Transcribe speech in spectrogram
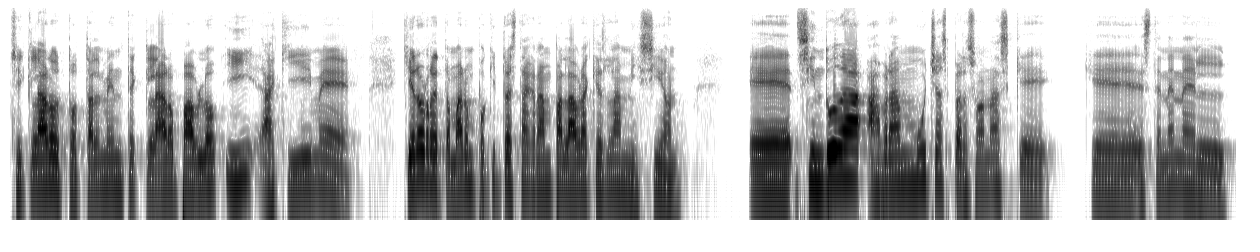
Sí, claro, totalmente claro, Pablo. Y aquí me quiero retomar un poquito esta gran palabra que es la misión. Eh, sin duda habrá muchas personas que, estén en el,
